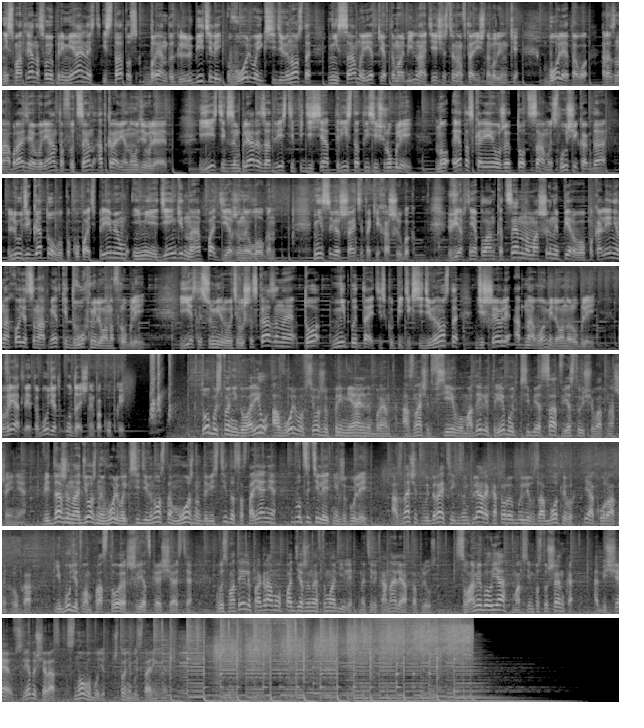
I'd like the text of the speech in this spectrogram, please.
Несмотря на свою премиальность и статус бренда для любителей, Volvo XC90 не самый редкий автомобиль на отечественном вторичном рынке. Более того, разнообразие вариантов и цен откровенно удивляет. Есть экземпляры за 250-300 тысяч рублей, но это скорее уже тот самый случай, когда люди готовы покупать премиум, имея деньги на поддержанный Логан. Не совершайте таких ошибок. Верхняя планка цен на машины первого поколения находится на отметке 2 миллионов рублей. Если суммировать вышесказанное, то не пытайтесь купить XC90 дешевле 1 миллиона рублей. Вряд ли это будет удачной покупкой. Кто бы что ни говорил, а Volvo все же премиальный бренд, а значит все его модели требуют к себе соответствующего отношения. Ведь даже надежный Volvo XC90 можно довести до состояния 20-летних «Жигулей». А значит выбирайте экземпляры, которые были в заботливых и аккуратных руках. И будет вам простое шведское счастье. Вы смотрели программу «Поддержанные автомобили» на телеканале «Автоплюс». С вами был я, Максим Пастушенко. Обещаю, в следующий раз снова будет что-нибудь старенькое.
